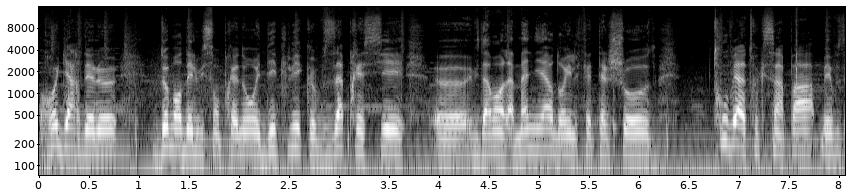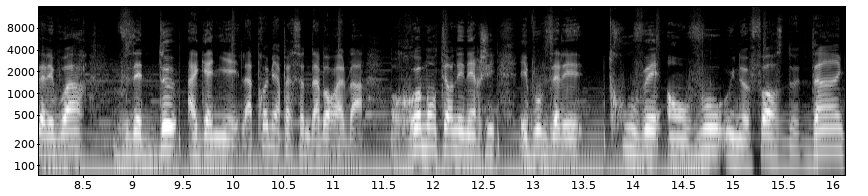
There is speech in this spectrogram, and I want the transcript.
regardez-le, demandez-lui son prénom et dites-lui que vous appréciez euh, évidemment la manière dont il fait telle chose. Trouvez un truc sympa, mais vous allez voir, vous êtes deux à gagner. La première personne, d'abord, elle va remonter en énergie et vous, vous allez trouver en vous une force de dingue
